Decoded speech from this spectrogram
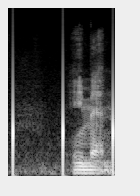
Amen.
